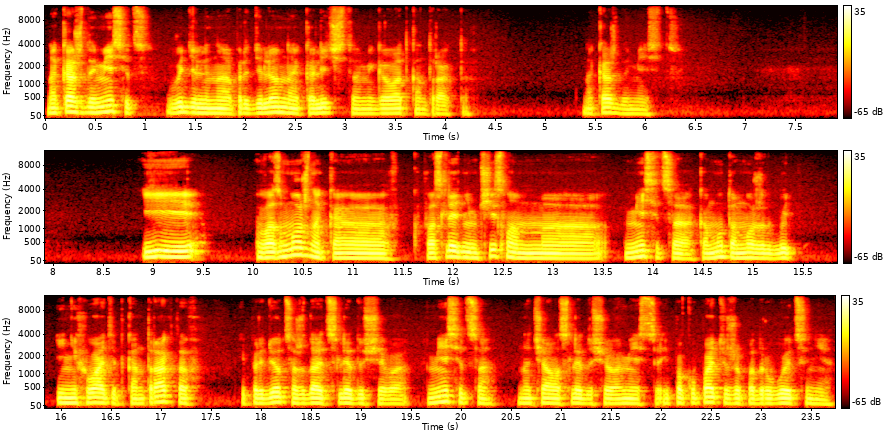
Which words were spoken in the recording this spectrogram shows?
на каждый месяц выделено определенное количество мегаватт контрактов. На каждый месяц. И, возможно, к, к последним числам э, месяца кому-то может быть и не хватит контрактов, и придется ждать следующего месяца, начала следующего месяца, и покупать уже по другой цене.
